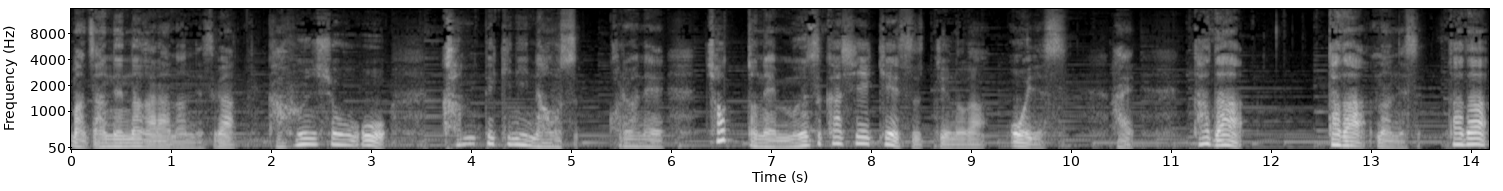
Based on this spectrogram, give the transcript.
まあ残念ながらなんですが花粉症を完璧に治す。これはねちょっとね難しいケースっていうのが多いです。はい。ただただなんです。ただ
